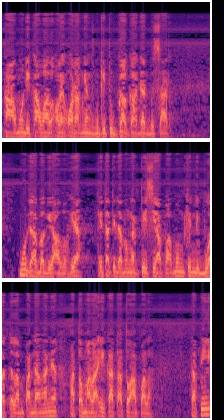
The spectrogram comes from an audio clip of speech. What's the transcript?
Kamu dikawal oleh orang yang begitu gagah dan besar. Mudah bagi Allah ya. Kita tidak mengerti siapa. Mungkin dibuat dalam pandangannya atau malaikat atau apalah. Tapi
